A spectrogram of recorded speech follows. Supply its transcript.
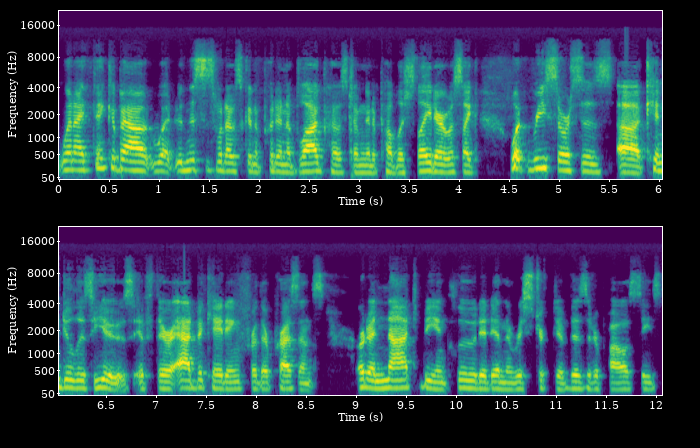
when I think about what and this is what I was going to put in a blog post I'm going to publish later was like what resources uh, can doulas use if they're advocating for their presence or to not be included in the restrictive visitor policies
